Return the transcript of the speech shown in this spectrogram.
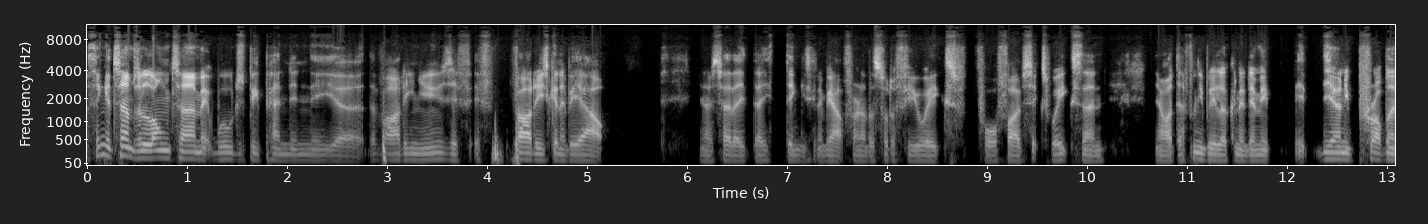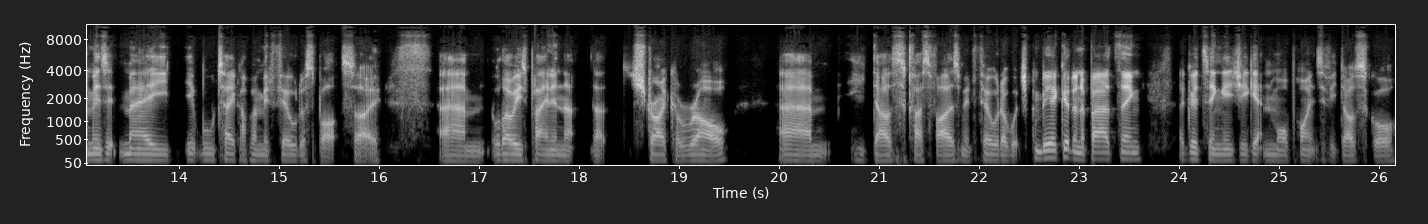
I think in terms of long term, it will just be pending the uh, the Vardy news. If if Vardy's going to be out, you know, so they, they think he's going to be out for another sort of few weeks, four, five, six weeks, then you know I'll definitely be looking at him. It, it, the only problem is it may it will take up a midfielder spot. So um, although he's playing in that that striker role, um, he does classify as midfielder, which can be a good and a bad thing. A good thing is you're getting more points if he does score.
